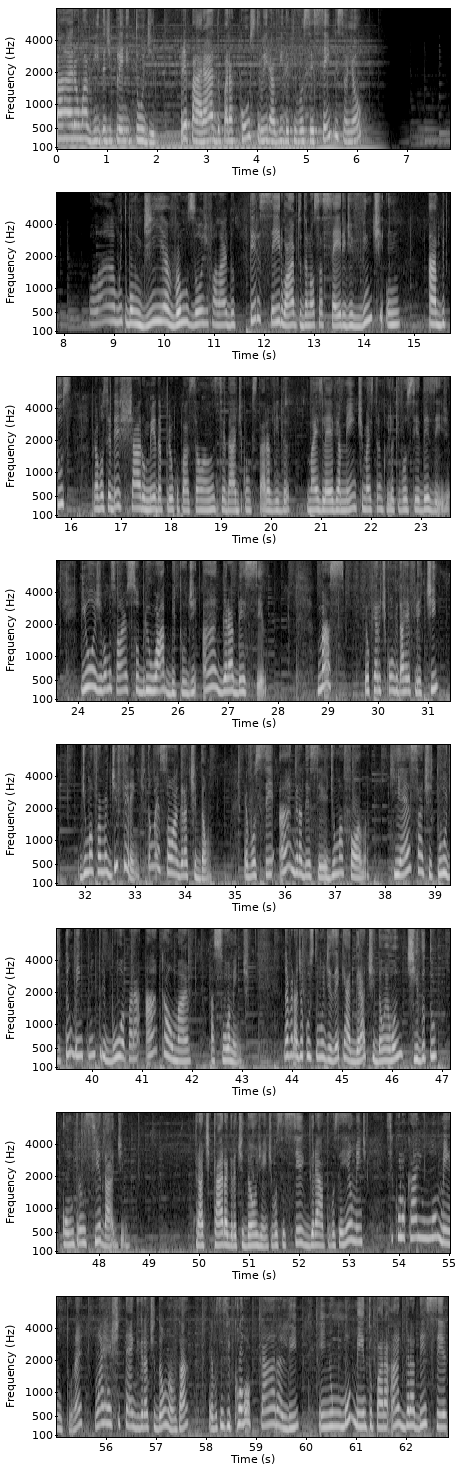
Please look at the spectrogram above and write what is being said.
para uma vida de plenitude. Preparado para construir a vida que você sempre sonhou? Olá, muito bom dia! Vamos hoje falar do terceiro hábito da nossa série de 21 hábitos para você deixar o medo, a preocupação, a ansiedade de conquistar a vida mais leve, a mente mais tranquila que você deseja. E hoje vamos falar sobre o hábito de agradecer. Mas eu quero te convidar a refletir de uma forma diferente. Então, é só a gratidão, é você agradecer de uma forma que essa atitude também contribua para acalmar a sua mente. Na verdade, eu costumo dizer que a gratidão é um antídoto contra a ansiedade. Praticar a gratidão, gente, você ser grato, você realmente se colocar em um momento, né? Não é hashtag gratidão, não, tá? É você se colocar ali em um momento para agradecer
